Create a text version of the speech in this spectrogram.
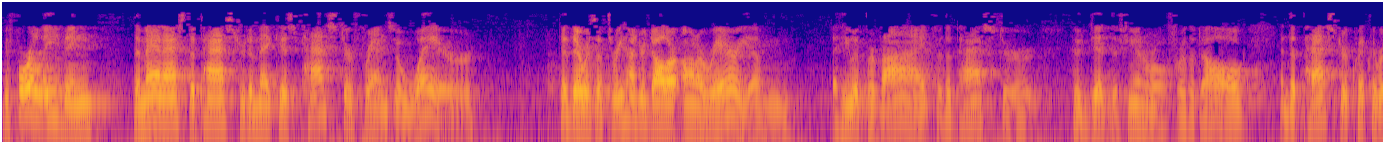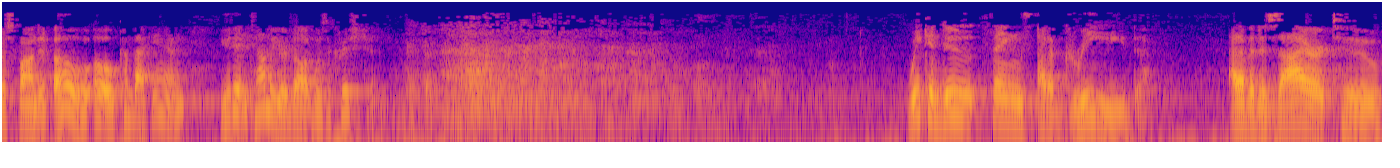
before leaving, the man asked the pastor to make his pastor friends aware that there was a $300 honorarium that he would provide for the pastor who did the funeral for the dog. And the pastor quickly responded, Oh, oh, come back in. You didn't tell me your dog was a Christian. We can do things out of greed, out of a desire to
